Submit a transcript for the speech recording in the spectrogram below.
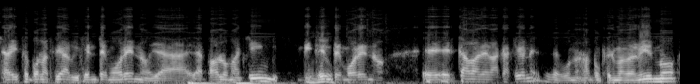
se ha visto por la ciudad Vicente Moreno y a, y a Pablo Machín. Vicente Moreno eh, estaba de vacaciones, según nos han confirmado el mismo.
